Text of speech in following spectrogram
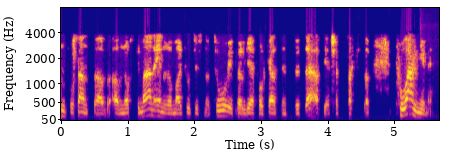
13 av, av norske menn innrømmer i 2002 ifølge Folkehelseinstituttet at de har kjøpt sex. Poenget mitt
